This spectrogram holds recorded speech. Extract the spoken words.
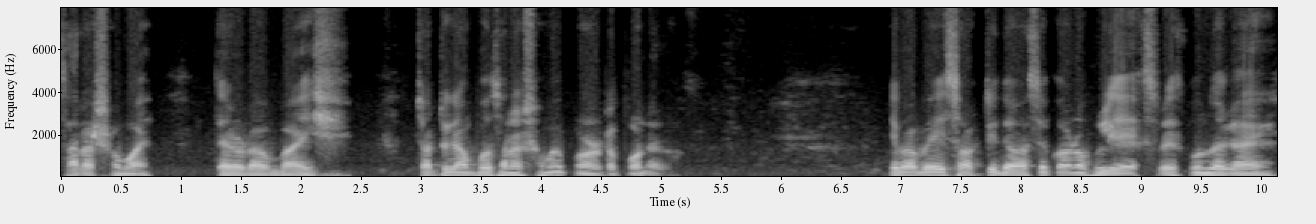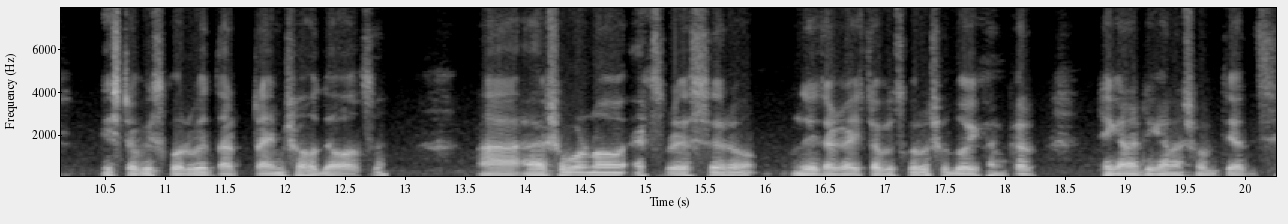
ছাড়ার সময় তেরোটা বাইশ। চট্টগ্রাম পৌঁছানোর সময় পনেরোটা পনেরো। এভাবে এই শখটি দেওয়া আছে। কর্ণফুলী এক্সপ্রেস কোন জায়গায় স্টপেজ করবে তার টাইম সহ দেওয়া আছে। সুবর্ণ এক্সপ্রেসেরও যে জায়গায় স্টপেজ করবে, শুধু ওইখানকার ঠিকানা ঠিকানা সব দেওয়া দিচ্ছে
